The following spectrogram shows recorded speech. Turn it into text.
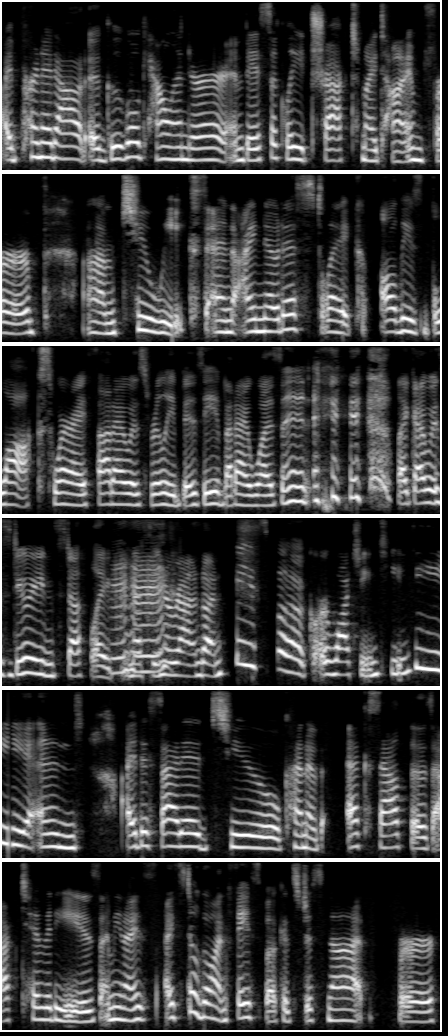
I printed out a Google Calendar and basically tracked my time for um, two weeks. And I noticed like all these blocks where I thought I was really busy, but I wasn't. like I was doing stuff like mm-hmm. messing around on Facebook or watching TV. And I decided to kind of X out those activities. I mean, I, I still go on Facebook. It's just not for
